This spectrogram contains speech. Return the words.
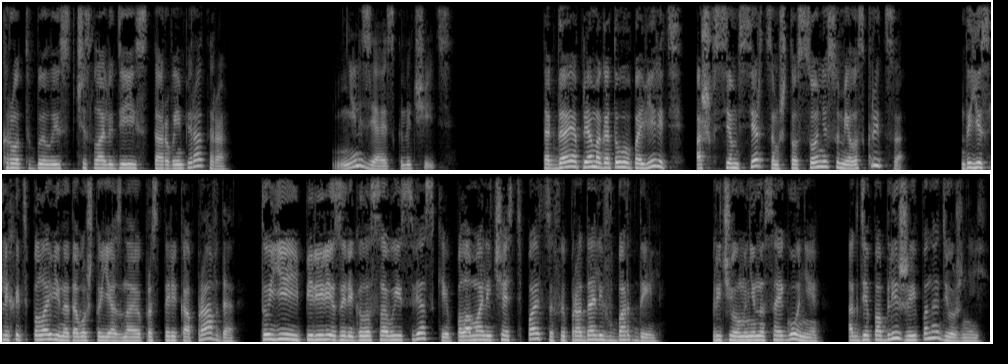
Крот был из числа людей старого императора?» «Нельзя исключить». «Тогда я прямо готова поверить, аж всем сердцем, что Соня сумела скрыться». Да если хоть половина того, что я знаю про старика, правда, то ей перерезали голосовые связки, поломали часть пальцев и продали в бордель. Причем не на Сайгоне, а где поближе и понадежней.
